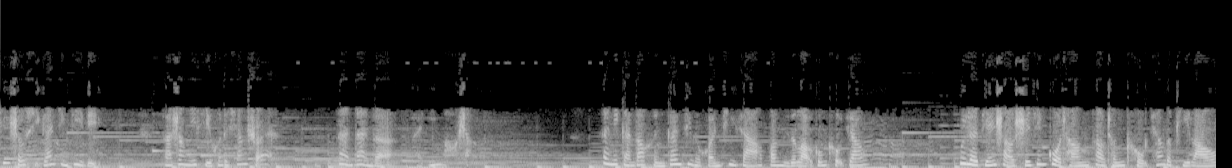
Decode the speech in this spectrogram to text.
亲手洗干净弟弟。撒上你喜欢的香水，淡淡的在阴毛上，在你感到很干净的环境下帮你的老公口交。为了减少时间过长造成口腔的疲劳，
